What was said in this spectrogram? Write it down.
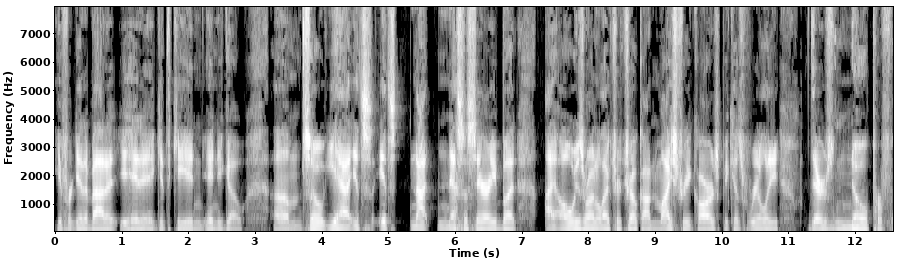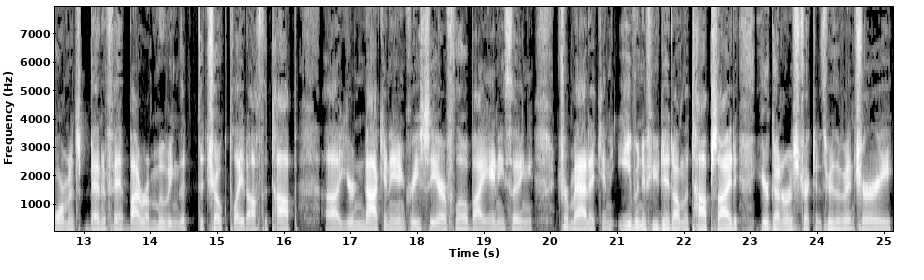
you forget about it, you hit it, you get the key, and, and you go. Um, so yeah, it's it's not necessary, but I always run electric choke on my street cars because really there's no performance benefit by removing the, the choke plate off the top. Uh, you're not going to increase the airflow by anything dramatic. And even if you did on the top side, you're going to restrict it through the Venturi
